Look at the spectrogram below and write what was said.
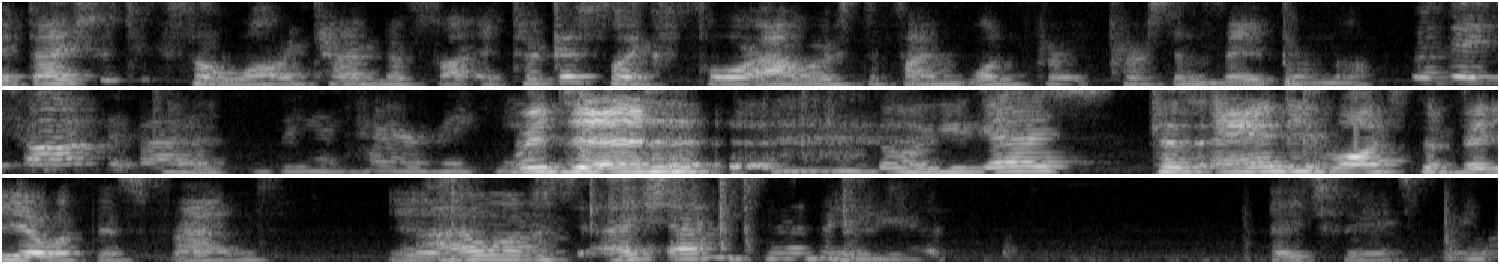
it actually took us a long time to find. It took us like four hours to find one per- person vaping though. But they talked about it the entire vacation. We did, Oh, you guys? because Andy watched the video with his friend. Yeah. I want to see. Actually, I haven't seen that video yet. HVH.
